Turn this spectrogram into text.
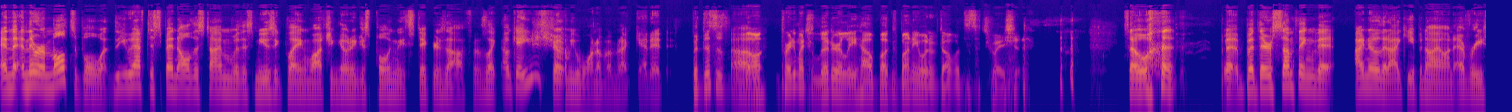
and th- and there were multiple ones. You have to spend all this time with this music playing, watching Goni just pulling these stickers off. It was like, okay, you just show me one of them and I get it. But this is Um, pretty much literally how Bugs Bunny would have dealt with the situation. So, but but there's something that I know that I keep an eye on every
